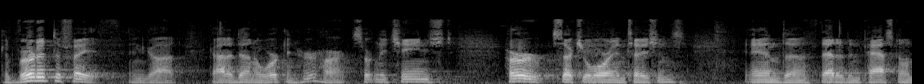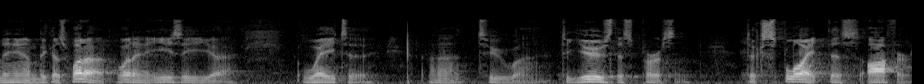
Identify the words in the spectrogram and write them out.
converted to faith in God. God had done a work in her heart, certainly changed her sexual orientations, and uh, that had been passed on to him. Because what a what an easy uh, way to uh, to uh, to use this person to exploit this offer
